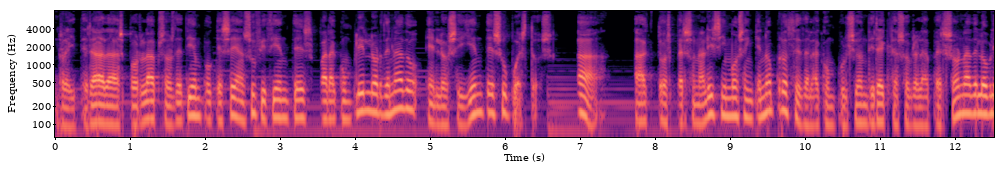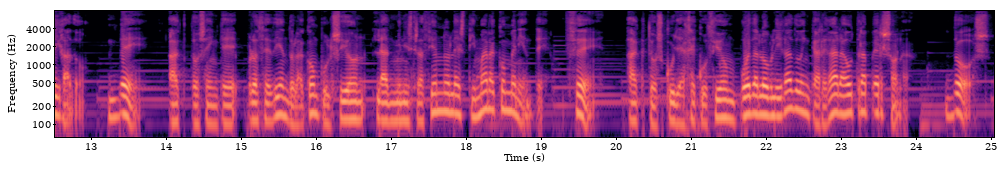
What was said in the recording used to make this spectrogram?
reiteradas por lapsos de tiempo que sean suficientes para cumplir lo ordenado en los siguientes supuestos. A. Actos personalísimos en que no proceda la compulsión directa sobre la persona del obligado. B actos en que, procediendo la compulsión, la Administración no la estimara conveniente. C. Actos cuya ejecución pueda el obligado encargar a otra persona. 2.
